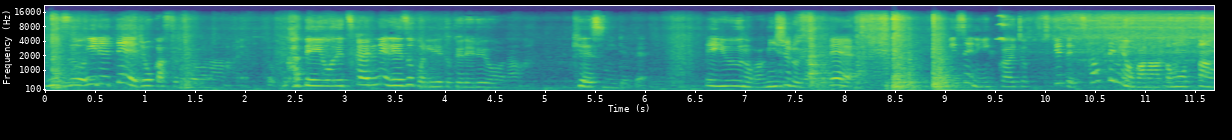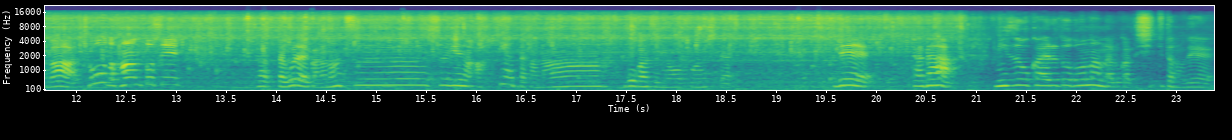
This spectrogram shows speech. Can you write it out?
うの水を入れて浄化するようなえっと家庭用で使えるね冷蔵庫に入れとけれるようなケースに入れて。っていうのが2種類あって店に1回ちょっとつけて使ってみようかなと思ったんがちょうど半年経ったぐらいかな。夏過ぎの秋やったかな。5月にオープンして。でただ水を変えるとどんなになるかって知ってたので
